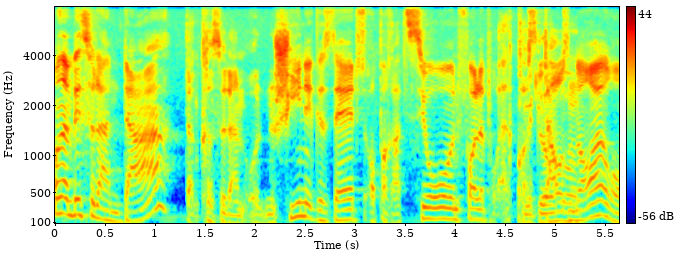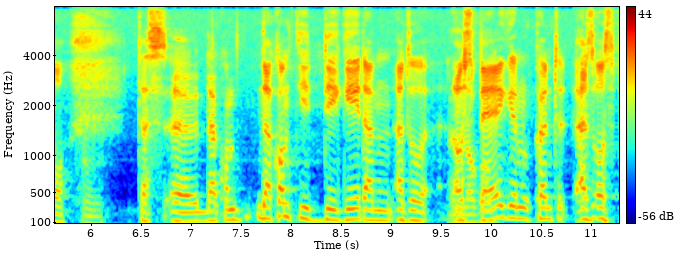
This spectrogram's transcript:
Und dann bist du dann da, dann kriegst du dann eine Schiene gesetzt, Operation, volle, äh, kostet tausende Euro. Das, äh, da, kommt, da kommt die DG dann, also aus Logo. Belgien könnte, also aus,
